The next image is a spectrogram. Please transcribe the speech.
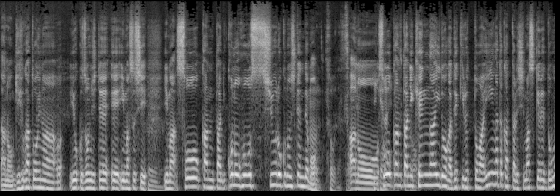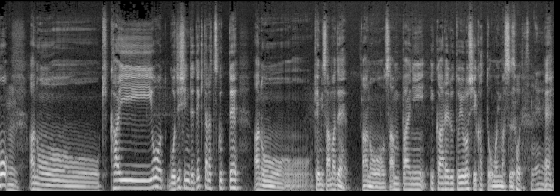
あの、岐阜が遠いのはよく存じてえーいますし、今、そう簡単に、この放収録の時点でも、うんそうですよあの、そう簡単に県外移動ができるとは言い難かったりしますけれども、あの、機会をご自身でできたら作って、あの、県民さんまで、あの、参拝に行かれるとよろしいかと思います。そうですね。え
